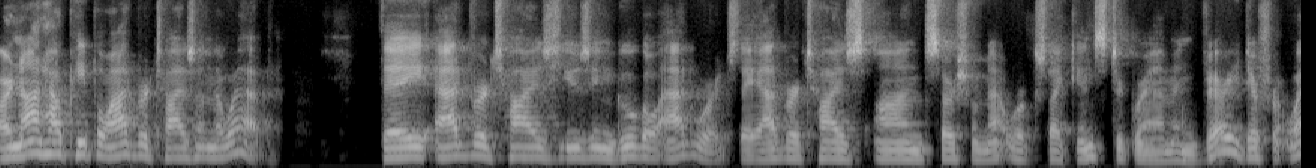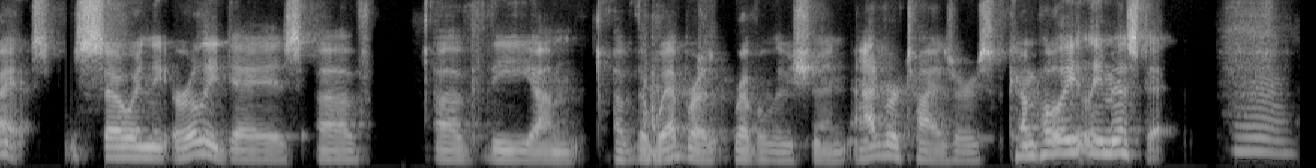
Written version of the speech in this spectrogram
are not how people advertise on the web. They advertise using Google AdWords. They advertise on social networks like Instagram in very different ways. So, in the early days of of the um, of the web re- revolution, advertisers completely missed it. Mm.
